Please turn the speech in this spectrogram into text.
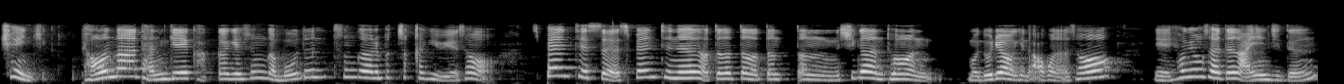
change 변화 단계 각각의 순간 모든 순간을 포착하기 위해서 spent 했어요. spent는 어떤 어떤 어떤 어떤 시간, 돈, 뭐 노력이 나오고 나서 예, 형용사든 ing든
